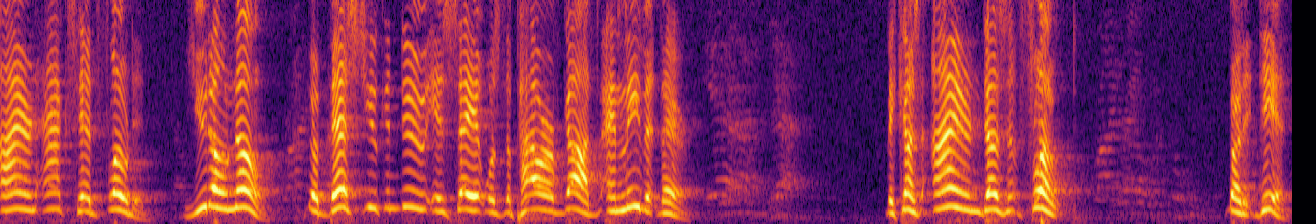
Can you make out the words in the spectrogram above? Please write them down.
iron axe head floated. You don't know. The best you can do is say it was the power of God and leave it there. Because iron doesn't float. But it did.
